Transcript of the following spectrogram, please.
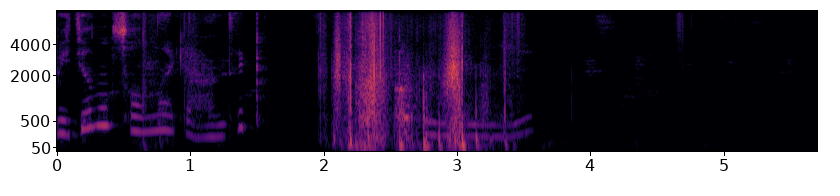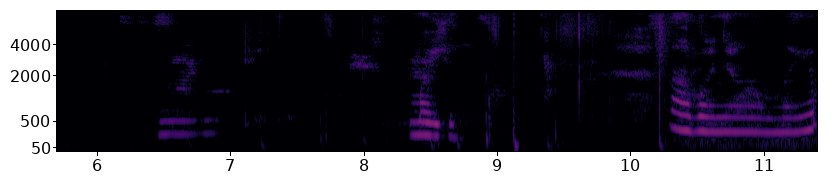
Videonun sonuna geldik. Abone olmayı unutmayın. Abone olmayı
